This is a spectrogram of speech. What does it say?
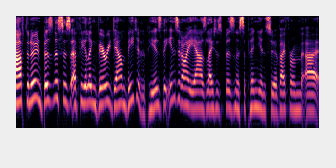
Afternoon. Businesses are feeling very downbeat, it appears. The NZIER's latest business opinion survey from, uh,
